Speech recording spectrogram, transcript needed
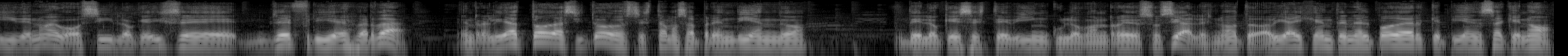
Y de nuevo, sí, lo que dice Jeffrey es verdad. En realidad todas y todos estamos aprendiendo de lo que es este vínculo con redes sociales, ¿no? Todavía hay gente en el poder que piensa que no,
